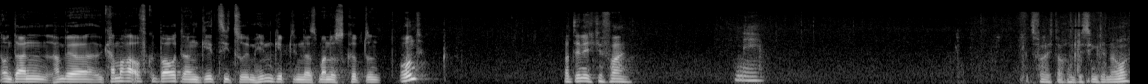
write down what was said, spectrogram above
Und dann haben wir eine Kamera aufgebaut, dann geht sie zu ihm hin, gibt ihm das Manuskript und. Und? Hat dir nicht gefallen? Nee. Jetzt vielleicht auch ein bisschen genauer.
